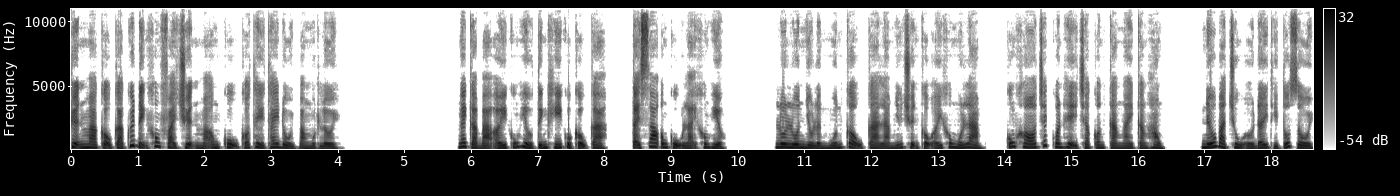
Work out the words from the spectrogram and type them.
chuyện mà cậu cả quyết định không phải chuyện mà ông cụ có thể thay đổi bằng một lời. Ngay cả bà ấy cũng hiểu tính khí của cậu cả, tại sao ông cụ lại không hiểu. Luôn luôn nhiều lần muốn cậu cả làm những chuyện cậu ấy không muốn làm, cũng khó trách quan hệ cha con càng ngày càng hỏng. Nếu bà chủ ở đây thì tốt rồi.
